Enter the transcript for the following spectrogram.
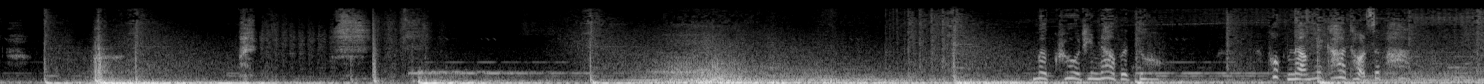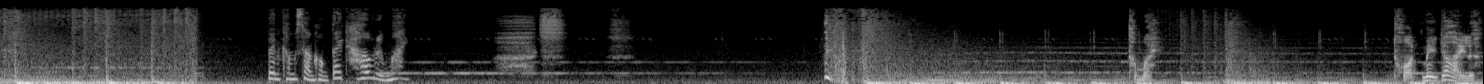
ครู่ที่หน้าประตู พวกนางให้ข้าถอดเสื้อผ้า เป็นคำสั่งของใต้เท้าหรือไม่ ทำไม ถอดไม่ได้เหรอ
